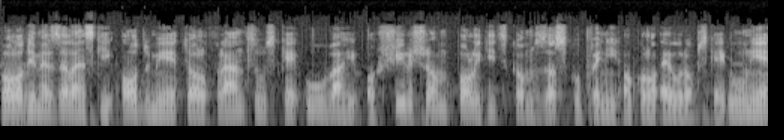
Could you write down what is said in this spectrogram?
Volodymyr Zelenský odmietol francúzske úvahy o širšom politickom zoskupení okolo Európskej únie,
